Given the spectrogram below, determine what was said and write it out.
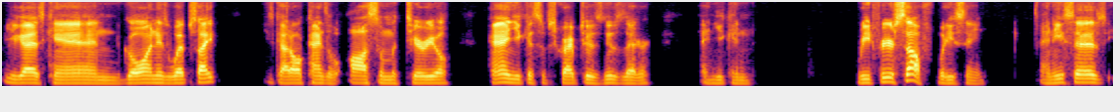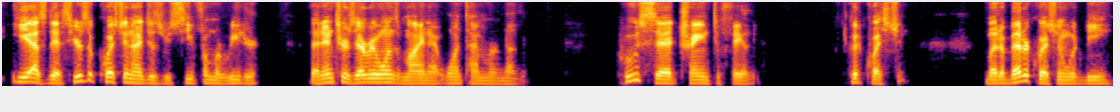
You guys can go on his website. He's got all kinds of awesome material. And you can subscribe to his newsletter and you can read for yourself what he's saying. And he says, he has this. Here's a question I just received from a reader that enters everyone's mind at one time or another. Who said train to failure? Good question. But a better question would be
